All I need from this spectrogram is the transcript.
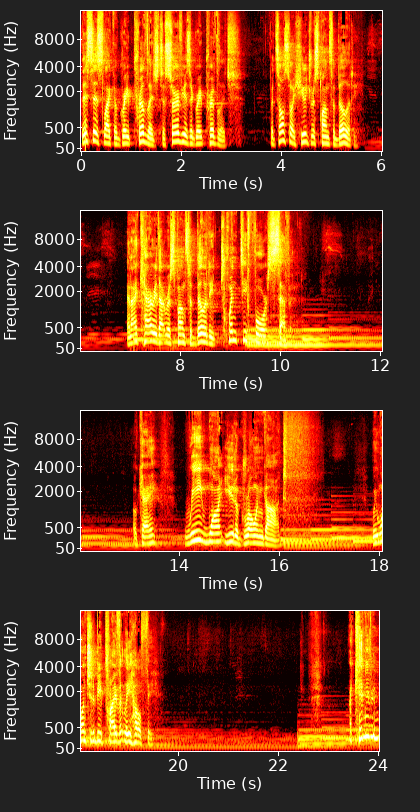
this is like a great privilege. To serve you is a great privilege, but it's also a huge responsibility. And I carry that responsibility 24 7. Okay? We want you to grow in God. We want you to be privately healthy. I can't even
